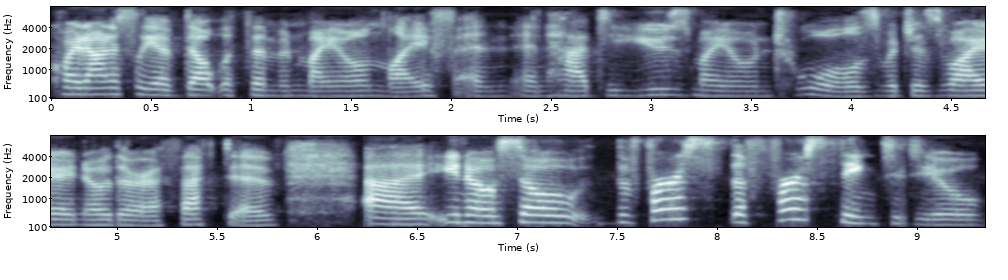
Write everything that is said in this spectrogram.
quite honestly, I've dealt with them in my own life and, and had to use my own tools, which is why I know they're effective. Uh, you know, so the first the first thing to do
